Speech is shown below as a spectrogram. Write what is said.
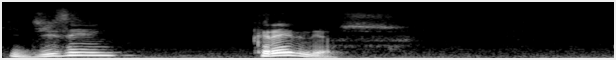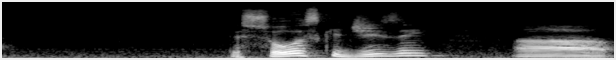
que dizem crer em Deus. Pessoas que dizem, ah,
